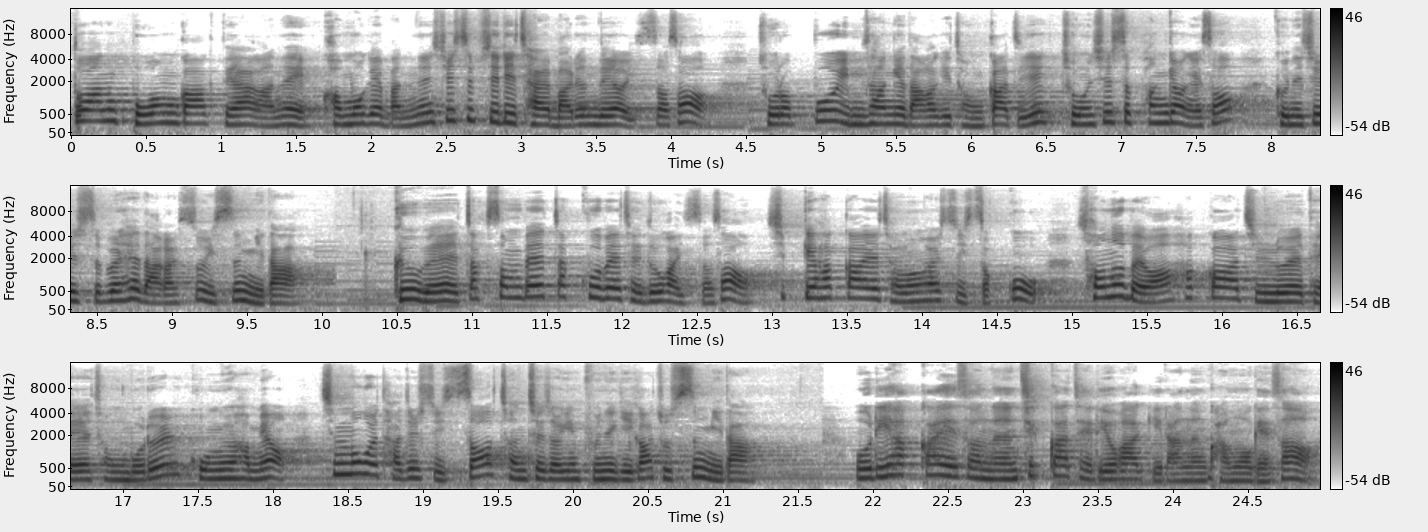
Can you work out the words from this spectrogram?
또한 보건과학 대학 안에 과목에 맞는 실습실이 잘 마련되어 있어서 졸업 후 임상에 나가기 전까지 좋은 실습 환경에서 교내 실습을 해 나갈 수 있습니다. 그 외에 짝선배, 짝후배 제도가 있어서 쉽게 학과에 적응할 수 있었고 선후배와 학과와 진로에 대해 정보를 공유하며 친목을 다질 수 있어 전체적인 분위기가 좋습니다. 우리 학과에서는 치과 재료학이라는 과목에서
